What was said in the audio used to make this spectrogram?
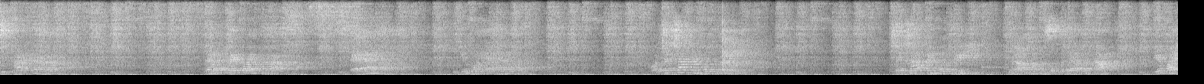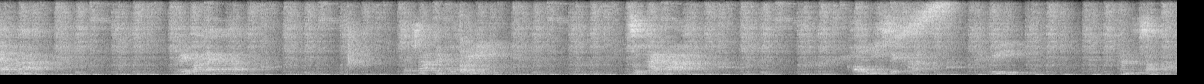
Gracias. ขอวีเสร็จค่ะ B ครั้งที่สองค่ะ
